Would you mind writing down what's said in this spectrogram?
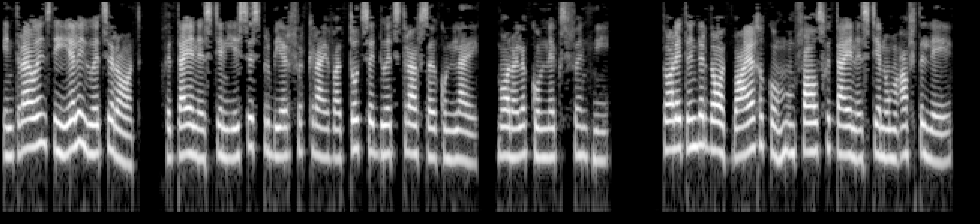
en trouwens die hele Joodse raad, getuienis teen Jezus probeer verkry wat tot sy doodstraf zou kon leiden maar hulle kon niks vind nie. Daar het inderdaad baie gekom om vals getuienis teen om af te lee,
